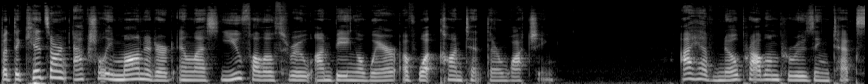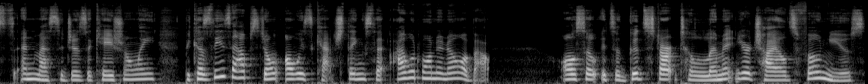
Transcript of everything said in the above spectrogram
but the kids aren't actually monitored unless you follow through on being aware of what content they're watching. I have no problem perusing texts and messages occasionally because these apps don't always catch things that I would want to know about. Also, it's a good start to limit your child's phone use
